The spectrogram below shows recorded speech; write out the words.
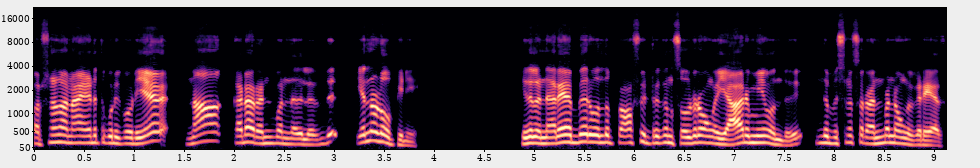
பர்சனலாக நான் எடுத்துக்கூடிய நான் கடை ரன் பண்ணதுலேருந்து என்னோட ஒப்பீனியன் இதில் நிறைய பேர் வந்து ப்ராஃபிட் இருக்குன்னு சொல்கிறவங்க யாருமே வந்து இந்த பிஸ்னஸை ரன் பண்ணவங்க கிடையாது.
